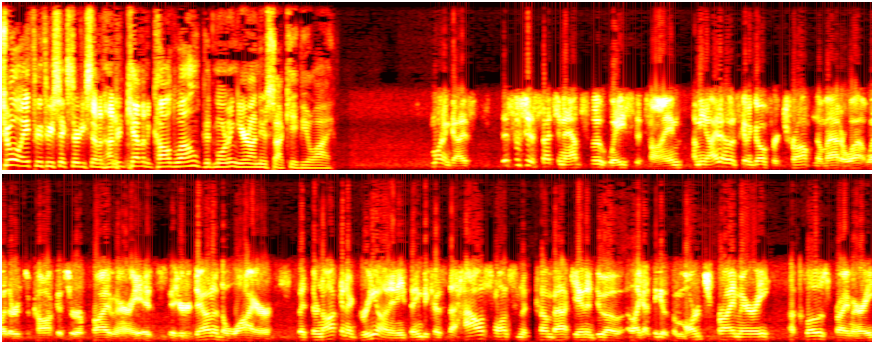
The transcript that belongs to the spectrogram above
208 336 3700. Kevin Caldwell, good morning. You're on Newstalk KBOI. Good morning, guys. This is just such an absolute waste of time. I mean, Idaho's going to go for Trump no matter what, whether it's a caucus or a primary. It's you're down to the wire, but they're not going to agree on anything because the House wants them to come back in and do a like I think it's a March primary, a closed primary,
